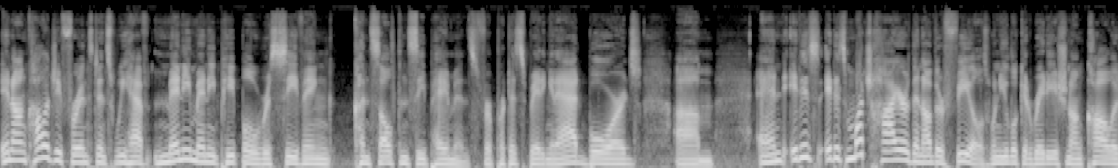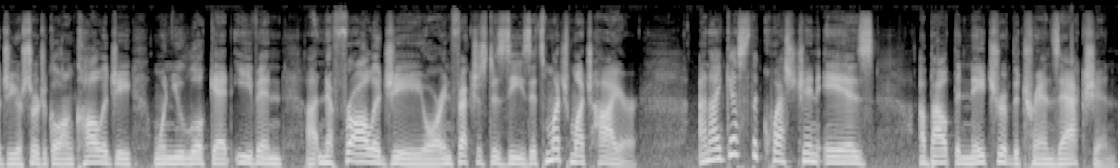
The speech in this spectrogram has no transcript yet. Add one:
In oncology, for instance, we have many, many people receiving consultancy payments for participating in ad boards. Um, and it is it is much higher than other fields when you look at radiation oncology or surgical oncology. When you look at even uh, nephrology or infectious disease, it's much much higher. And I guess the question is about the nature of the transaction.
